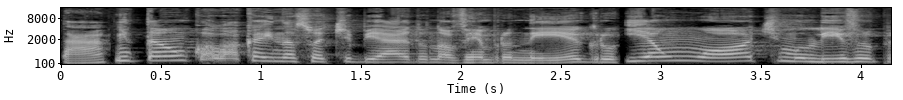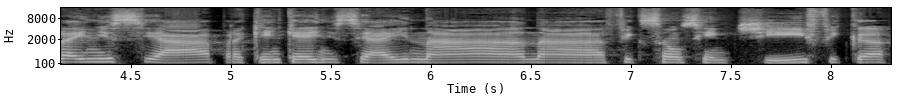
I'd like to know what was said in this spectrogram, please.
tá? Então coloca aí na sua tibiar do Novembro Negro e é um ótimo livro para iniciar, para quem quer iniciar aí na, na ficção científica,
